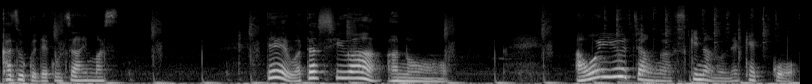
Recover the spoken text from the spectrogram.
家族でございます。で私はあの蒼井優ちゃんが好きなのね結構。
